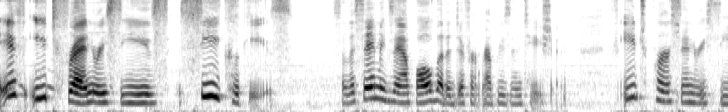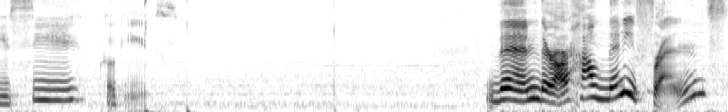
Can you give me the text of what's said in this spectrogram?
if each friend receives C cookies, so the same example but a different representation. If each person receives C cookies, then there are how many friends?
